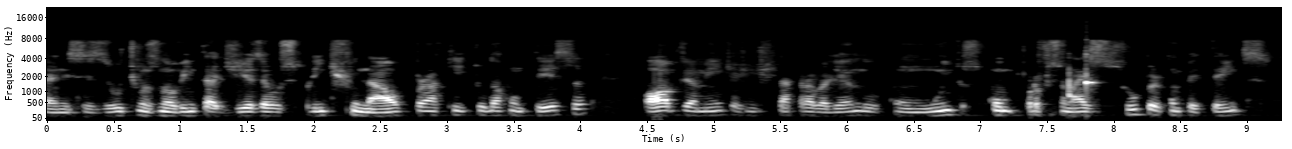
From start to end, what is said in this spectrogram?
é, nesses últimos 90 dias é o sprint final para que tudo aconteça. Obviamente, a gente está trabalhando com muitos com profissionais super competentes,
